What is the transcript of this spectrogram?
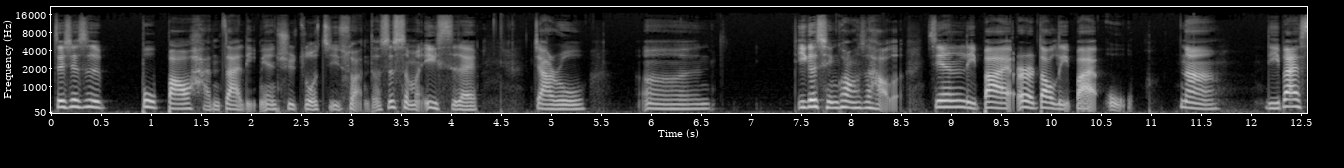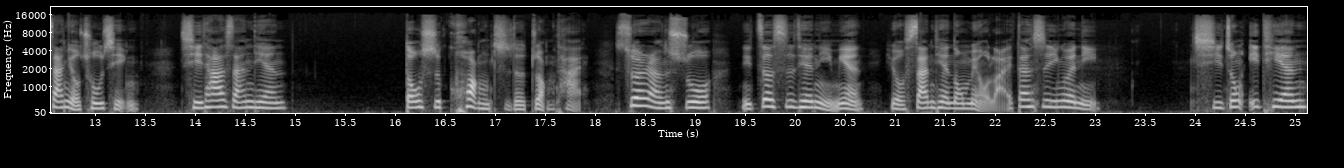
这些是不包含在里面去做计算的。是什么意思嘞？假如嗯。一个情况是好了，今天礼拜二到礼拜五，那礼拜三有出勤，其他三天都是旷职的状态。虽然说你这四天里面有三天都没有来，但是因为你其中一天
